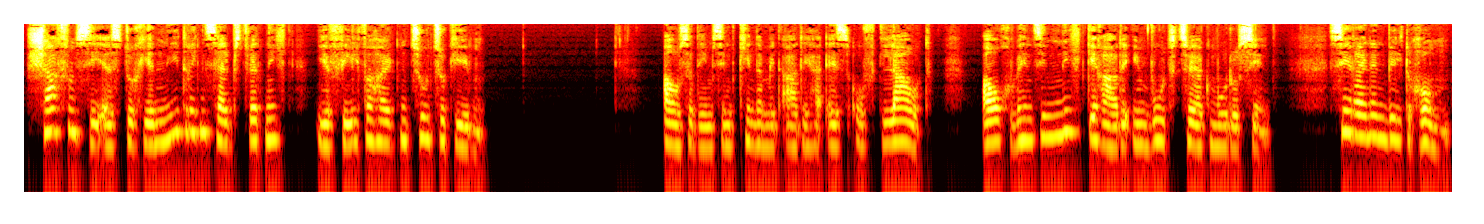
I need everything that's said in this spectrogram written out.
schaffen sie es durch ihren niedrigen Selbstwert nicht, ihr Fehlverhalten zuzugeben. Außerdem sind Kinder mit ADHS oft laut, auch wenn sie nicht gerade im Wutzwergmodus sind. Sie rennen wild rum,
